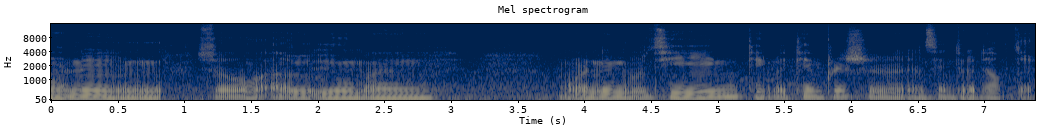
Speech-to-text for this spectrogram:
morning. So I will do my morning routine, take my temperature, and send to the doctor.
